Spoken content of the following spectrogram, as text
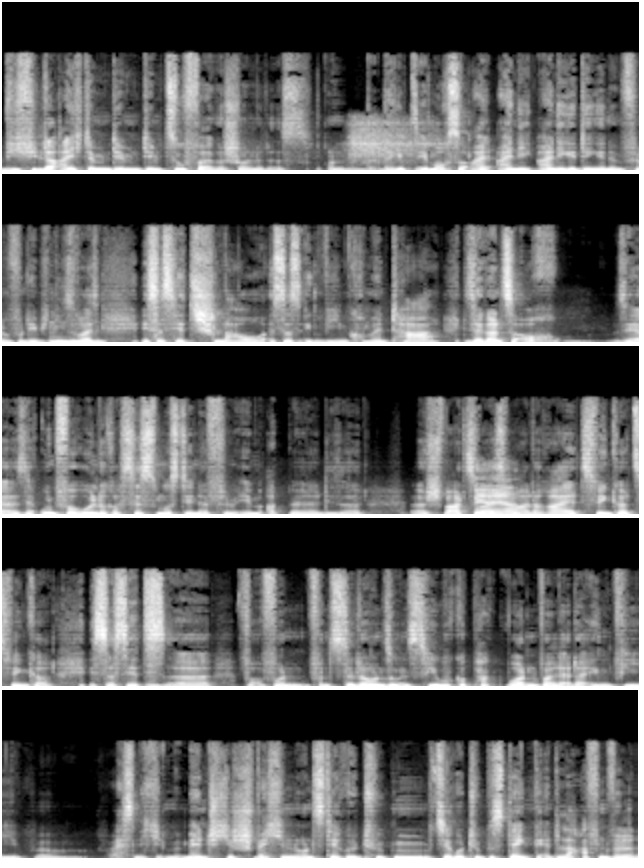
wie viel da eigentlich dem, dem, dem Zufall geschuldet ist. Und da gibt es eben auch so ein, einige, einige Dinge in dem Film, von dem ich so mhm. weiß, ist das jetzt schlau? Ist das irgendwie ein Kommentar? Dieser ganze auch sehr, sehr unverhohlene Rassismus, den der Film eben abbildet, diese äh, Schwarz-Weiß-Malerei, ja, ja. Zwinker, Zwinker. Ist das jetzt mhm. äh, von, von Stallone so ins Drehbuch gepackt worden, weil er da irgendwie, äh, weiß nicht, menschliche Schwächen und Stereotypen, stereotypes Denken entlarven will?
